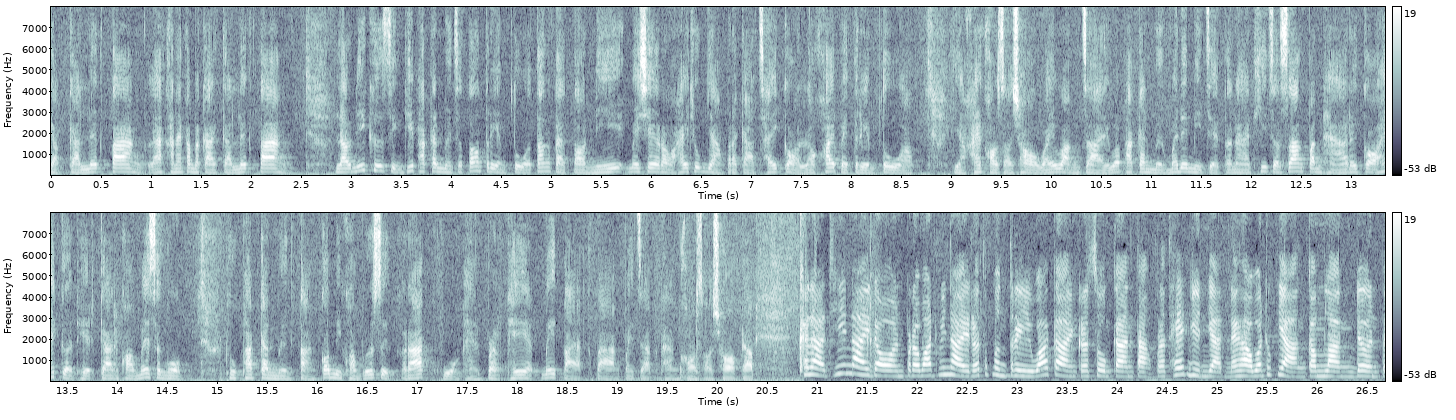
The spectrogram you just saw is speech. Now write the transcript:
กับการเลือกตั้ง และคณะกรรมการการเลือกตั้ง เหล่านี้คือสิ่งที่พรรคการเมืองจะต้องเตรียมตัวตั้งแต่ตอนนี้ไม่ใช่รอให้ทุกอย่างประกาศใช้ก่อนแล้วค่อยไปเตรียมตัว อยากให้คอสชไว้วางใจ ว่าพรรคการเมืองไม่ได้มีเจตนาที่จะสร้างปัญหาหรือก่อให้เกิดเหตุการณ์ความไม่สงบ ทุกพรรคการเมืองต่างก็มีความรู้สึกรักห่วงแหนประเทศไม่แตกต่างไปจากทางคอสชครับขณะที่นายดอนประวัติวินัยรัฐมนตรีว่าการกระทรวงการต่างประเทศยืนยันนะคะว่าทุกอย่างกำลังเดินไป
